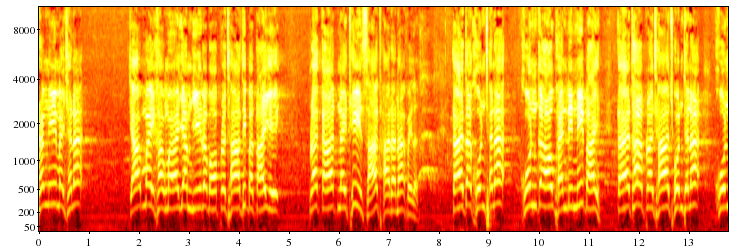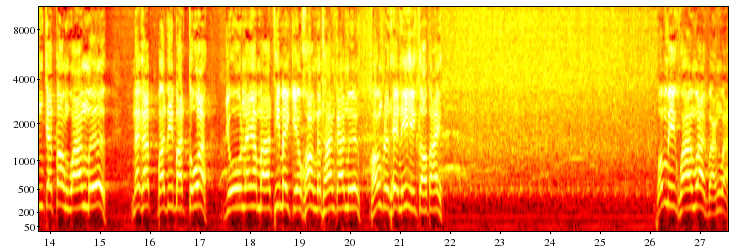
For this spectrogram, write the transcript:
ครั้งนี้ไม่ชนะ จะไม่เข้ามาย่ำยีระบอบประชาธิปไตยอีก ประกาศในที่สาธารณะไปเลย แต่ถ้าคุณชนะ คุณก็เอาแผ่นดินนี้ไป แต่ถ้าประชาชนชนะ คุณจะต้องวางมือนะครับ ปฏิบัติตัวอยู่ในอำมาตย์ที่ไม่เกี่ยวข้องกับทางการเมืองของประเทศนี้อีกต่อไป ผมมีความวาดหวังว่า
